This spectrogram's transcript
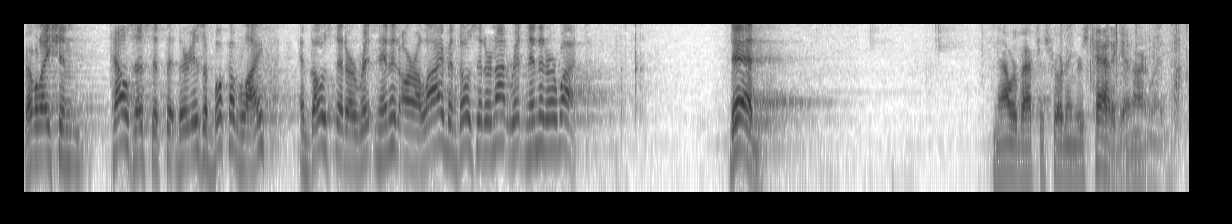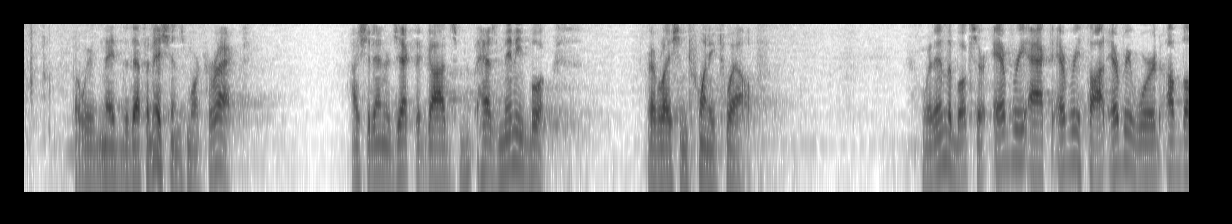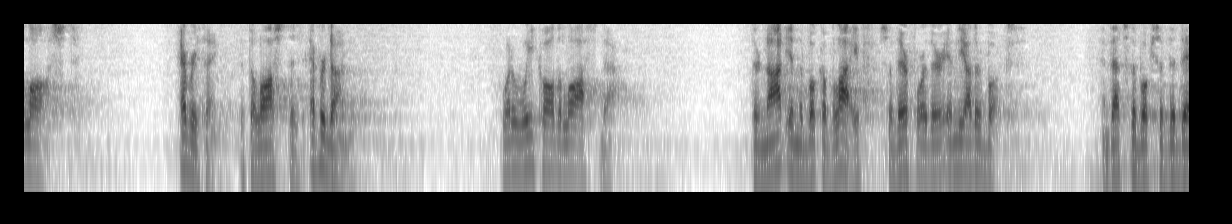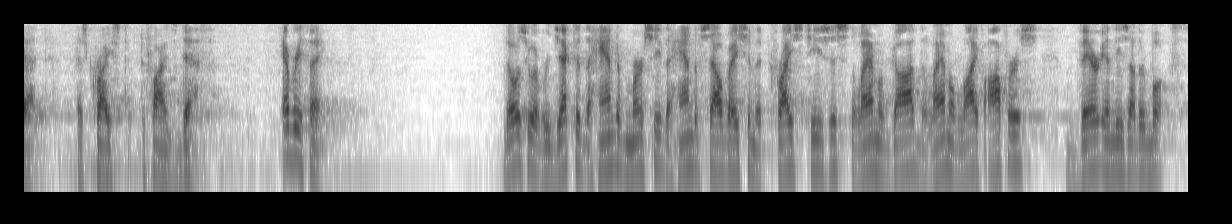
Revelation tells us that there is a book of life and those that are written in it are alive and those that are not written in it are what? Dead. Now we're back to Schrodinger's cat again, aren't we? But we've made the definitions more correct. I should interject that God has many books. Revelation 20:12. Within the books are every act, every thought, every word of the lost. Everything that the lost has ever done. What do we call the lost now? They're not in the book of life, so therefore they're in the other books. And that's the books of the dead, as Christ defines death. Everything. Those who have rejected the hand of mercy, the hand of salvation that Christ Jesus, the Lamb of God, the Lamb of life offers, they're in these other books.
